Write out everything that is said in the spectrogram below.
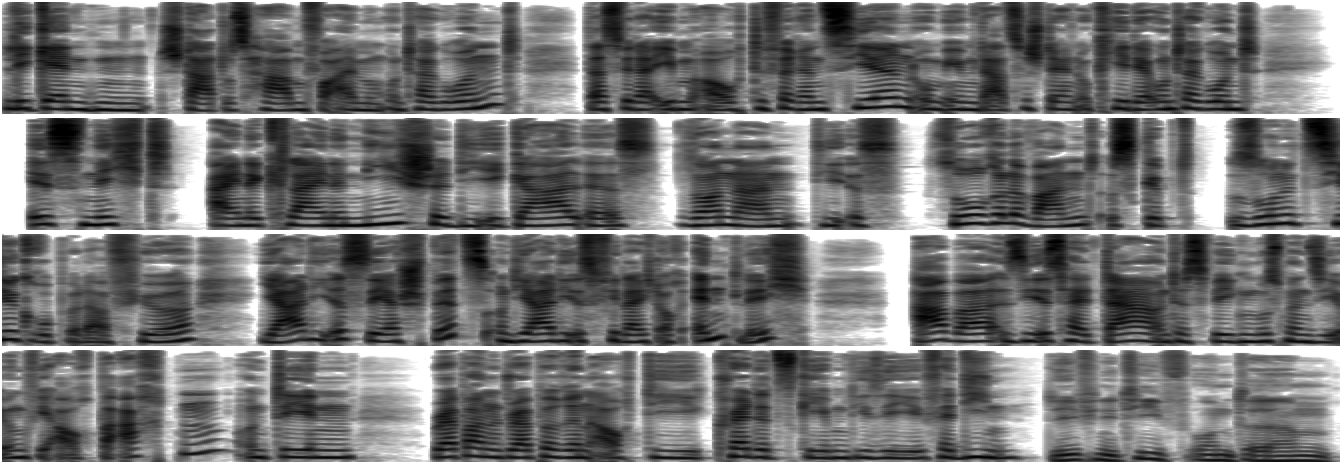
Legendenstatus haben, vor allem im Untergrund, dass wir da eben auch differenzieren, um eben darzustellen, okay, der Untergrund ist nicht eine kleine Nische, die egal ist, sondern die ist so relevant, es gibt so eine Zielgruppe dafür. Ja, die ist sehr spitz und ja, die ist vielleicht auch endlich, aber sie ist halt da und deswegen muss man sie irgendwie auch beachten und den Rappern und Rapperinnen auch die Credits geben, die sie verdienen. Definitiv. Und ähm,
